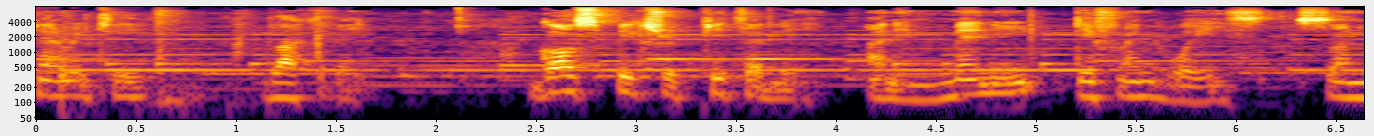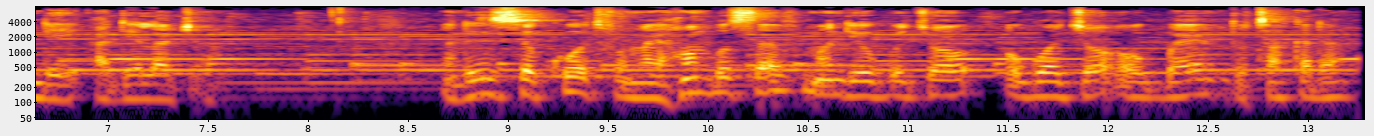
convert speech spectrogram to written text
Henry T. Blackaby. God speaks repeatedly and in many different ways. Sunday Adelaja. And this is a quote from my humble self, Monday Ogwajo Ogbe Takada.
